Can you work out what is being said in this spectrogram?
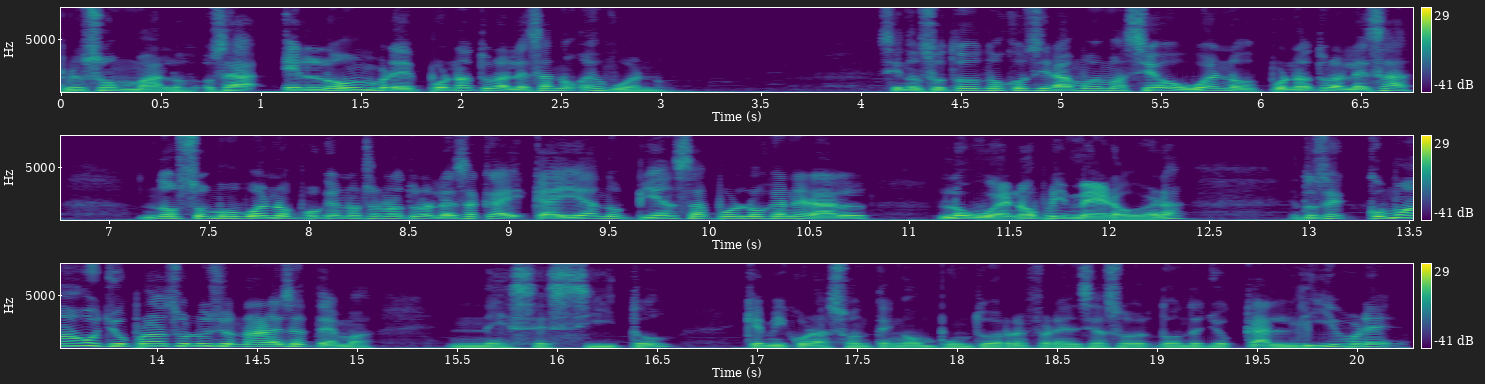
pero son malos. O sea, el hombre por naturaleza no es bueno. Si nosotros nos consideramos demasiado buenos por naturaleza, no somos buenos porque nuestra naturaleza caída no piensa por lo general lo bueno primero, ¿verdad? Entonces, ¿cómo hago yo para solucionar ese tema? Necesito que mi corazón tenga un punto de referencia donde yo calibre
